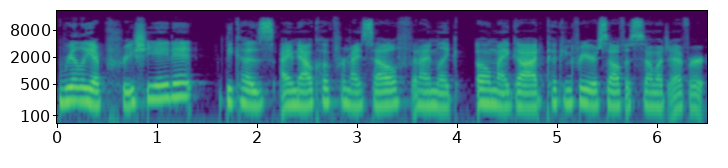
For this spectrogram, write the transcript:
really appreciate it because I now cook for myself and I'm like, oh my God, cooking for yourself is so much effort.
